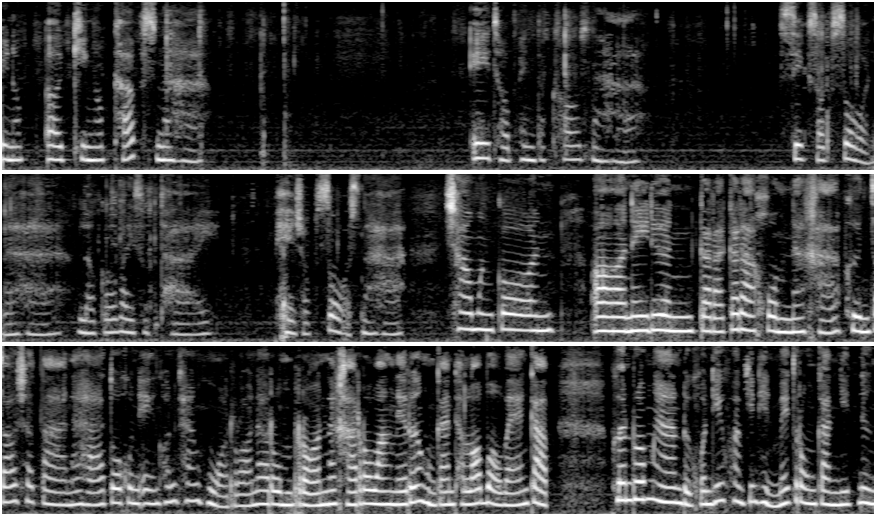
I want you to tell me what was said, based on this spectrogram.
queen of เอ่อ king of cups นะคะ eight of pentacles นะคะ six of swords นะคะ แล้วก็ใบสุดท้าย page of swords นะคะ ชาวมังกรในเดือนกรกฎาคมนะคะ พื้นเจ้าชะตานะคะ ตัวคุณเองค่อนข้างหัวร้อนอารมณ์ร้อนนะคะ ระวังในเรื่องของการทะเลาะเบาะแว้งกับเพื่อนร่วมงานหรือคนที่ความคิดเห็นไม่ตรงกันนิดนึง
